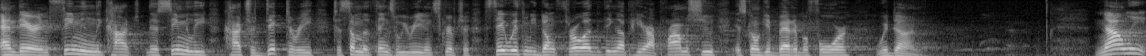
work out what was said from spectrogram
And they're, seemingly, they're seemingly contradictory to some of the things we read in Scripture. Stay with me, don't throw anything up here. I promise you it's going to get better before we're done. Not only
